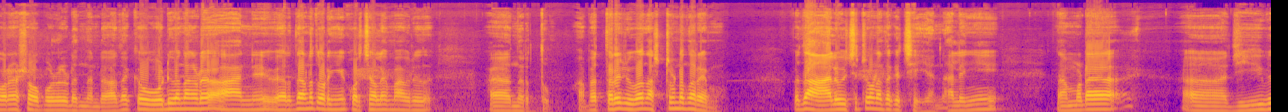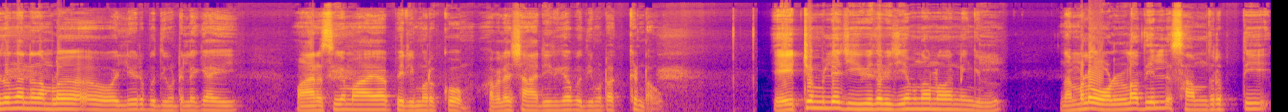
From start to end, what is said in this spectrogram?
കുറേ ഷോപ്പുകൾ ഇടുന്നുണ്ട്. അതൊക്കെ ഓടി വന്ന് അങ്ങോട്ട് അന്യ വെറുതെ തുടങ്ങി കുറച്ച് കളയുമ്പോൾ അവർ നിർത്തും. അപ്പോൾ എത്ര രൂപ നഷ്ടമുണ്ടെന്ന് അറിയാമോ? അപ്പോൾ ഇത് ആലോചിച്ചിട്ട് വേണം ഇതൊക്കെ ചെയ്യാൻ. അല്ലെങ്കിൽ നമ്മുടെ ജീവിതം തന്നെ നമ്മൾ വലിയൊരു ബുദ്ധിമുട്ടിലേക്കായി മാനസികമായ പിരിമുറുക്കവും അതുപോലെ ശാരീരിക ബുദ്ധിമുട്ടൊക്കെ ഉണ്ടാവും. ഏറ്റവും വലിയ ജീവിത വിജയം എന്ന് പറഞ്ഞിട്ടുണ്ടെങ്കിൽ നമ്മൾ ഉള്ളതിൽ സംതൃപ്തി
